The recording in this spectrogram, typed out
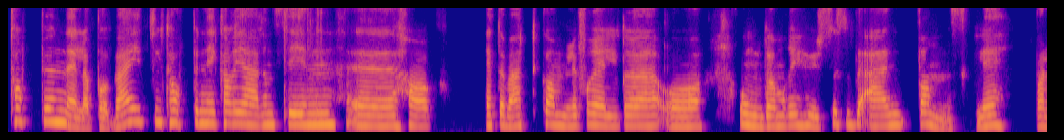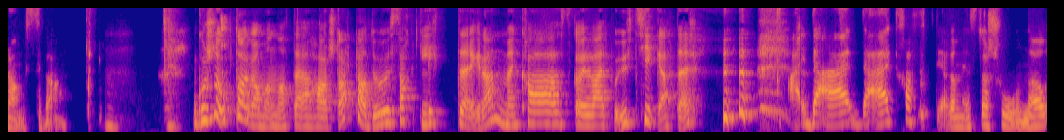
toppen eller på vei til toppen i karrieren sin, eh, har etter hvert gamle foreldre og ungdommer i huset, så det er en vanskelig balansegang. Hvordan oppdager man at det har starta? Du har jo sagt litt, men hva skal vi være på utkikk etter? Nei, det er, det er, kraftigere menstruasjoner,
